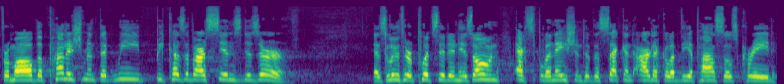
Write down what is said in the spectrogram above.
from all the punishment that we, because of our sins, deserve. As Luther puts it in his own explanation to the second article of the Apostles' Creed,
